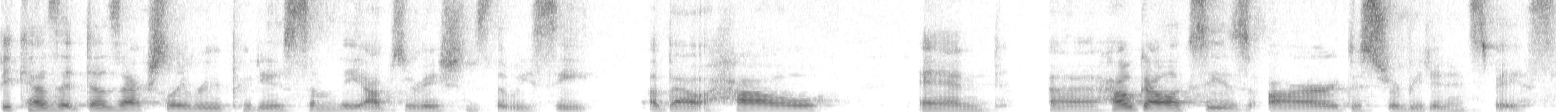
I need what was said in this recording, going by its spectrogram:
because it does actually reproduce some of the observations that we see about how and uh, how galaxies are distributed in space.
